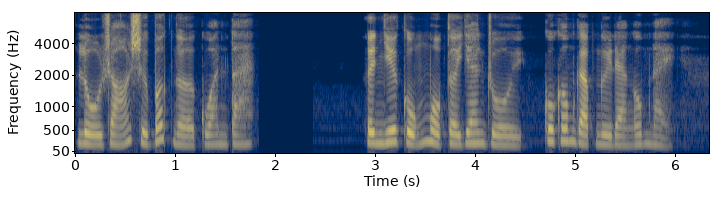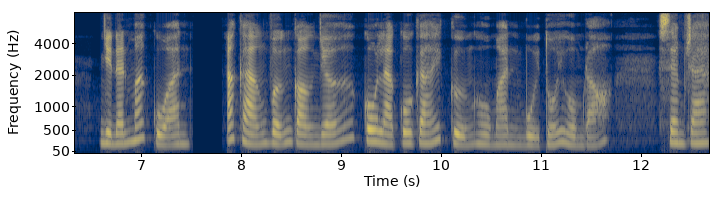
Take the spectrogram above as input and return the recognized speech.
lộ rõ sự bất ngờ của anh ta. Hình như cũng một thời gian rồi Cô không gặp người đàn ông này. Nhìn ánh mắt của anh Ác hẳn vẫn còn nhớ cô là cô gái cưỡng hồn anh buổi tối hôm đó. Xem ra,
